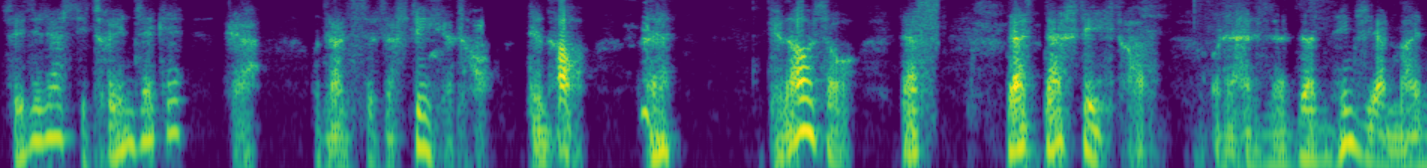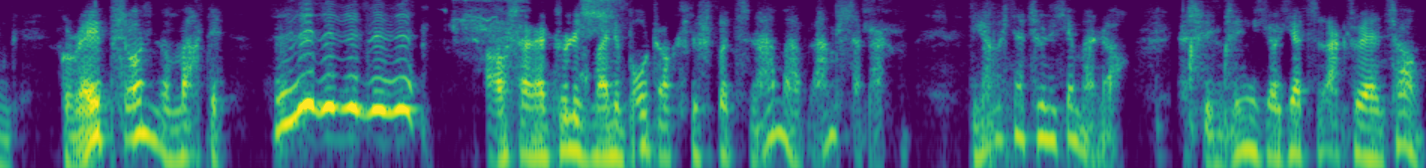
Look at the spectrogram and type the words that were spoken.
Seht ihr das, die Tränensäcke? Ja, und da, da stehe ich ja drauf. Genau, ne? genau so. Das, das, da stehe ich drauf. Und dann, dann hing sie an meinen Grapes unten und machte außer natürlich meine Botox gespritzten Hamsterbacken. Die habe ich natürlich immer noch. Deswegen singe ich euch jetzt einen aktuellen Song.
